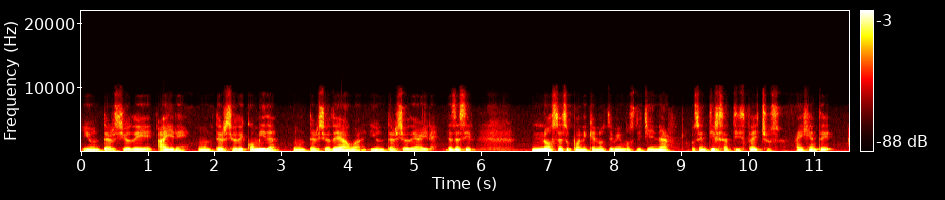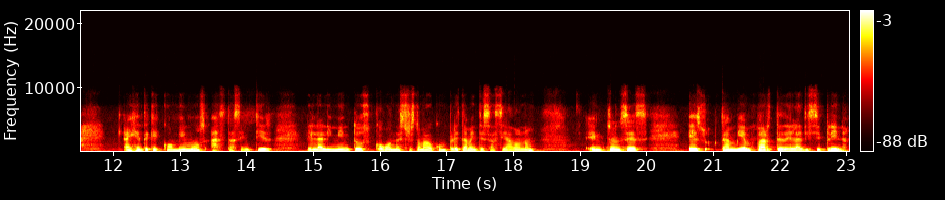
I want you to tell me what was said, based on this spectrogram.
y un tercio de aire, un tercio de comida, un tercio de agua y un tercio de aire. Es decir, no se supone que nos debemos de llenar o sentir satisfechos. Hay gente, hay gente que comemos hasta sentir el alimento o nuestro estómago completamente saciado, ¿no? Entonces, es también parte de la disciplina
